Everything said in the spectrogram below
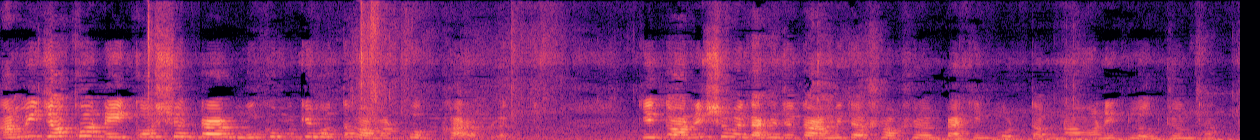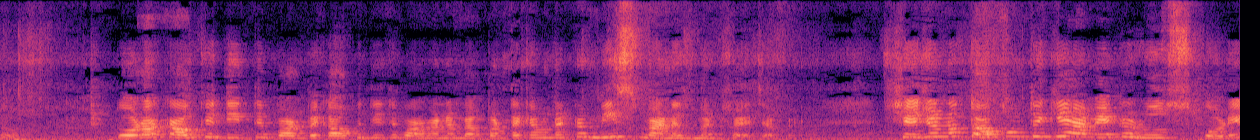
আমি যখন এই কোশ্চেনটার মুখোমুখি হতাম, আমার খুব খারাপ লাগতো। কিন্তু অনেক সময় দেখা যেত, আমি তো সবসময় প্যাকিং করতাম না, অনেক লোকজন থাকতো। তো ওরা কাউকে দিতে পারবে, কাউকে দিতে পারবে না ব্যাপারটা কেমন একটা মিস ম্যানেজমেন্ট হয়ে যাবে। সেই জন্য তখন থেকে আমি একটা রুলস করি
